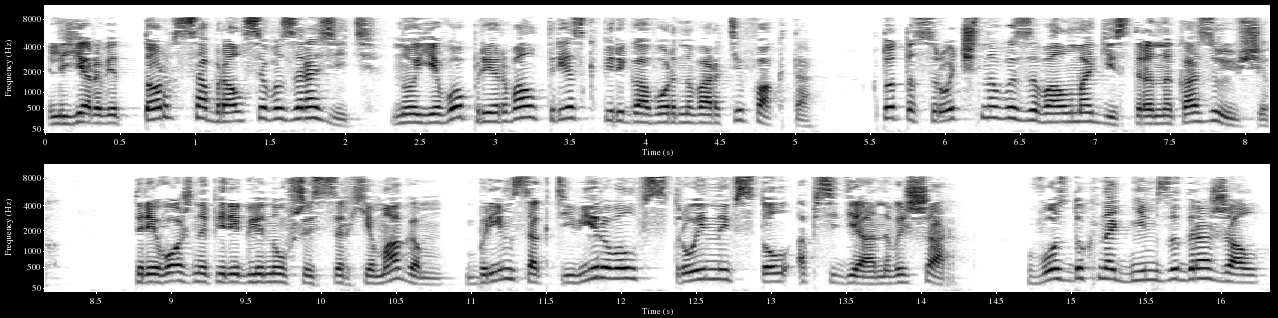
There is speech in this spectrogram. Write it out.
Льер Виттор собрался возразить, но его прервал треск переговорного артефакта. Кто-то срочно вызывал магистра наказующих. Тревожно переглянувшись с архимагом, Бримс активировал встроенный в стол обсидиановый шар. Воздух над ним задрожал,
